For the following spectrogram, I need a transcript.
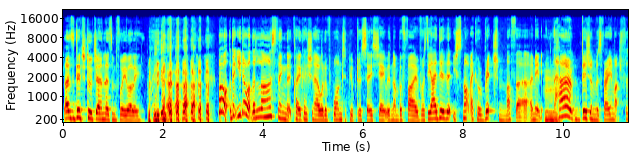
That's digital journalism for you, Olly. well, but you know what? The last thing that Coco Chanel would have wanted people to associate with number five was the idea that you smelt like a rich mother. I mean, Mm. her vision was very much for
